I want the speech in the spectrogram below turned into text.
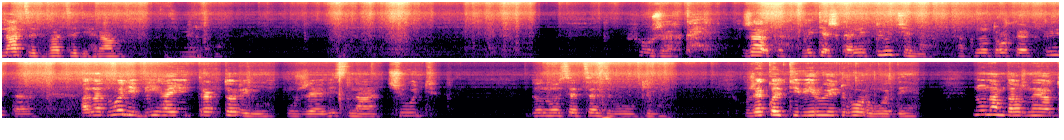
15-20 грам зверху. Фу, жарко. Жарко, витяжка не включена, окно трохи відкрите. А на дворі бігають трактори уже весна, чуть доносяться звуки. Уже культивують городи. Ну, нам повинні от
